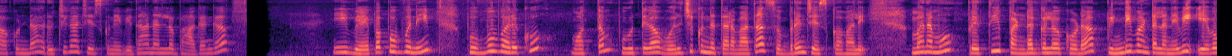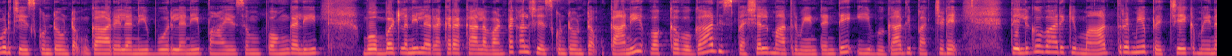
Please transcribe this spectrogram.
కాకుండా రుచిగా చేసుకునే విధానంలో భాగంగా ఈ వేప పువ్వుని పువ్వు వరకు మొత్తం పూర్తిగా ఒలుచుకున్న తర్వాత శుభ్రం చేసుకోవాలి. మనము ప్రతి పండగలో కూడా పిండి వంటలు అనేవి ఏవో ఒకటి చేసుకుంటూ ఉంటాం. గారెలని బూరెలని పాయసం పొంగలి బొబ్బట్లని ఇలా రకరకాల వంటకాలు చేసుకుంటూ ఉంటాం. కానీ ఒక్క ఉగాది స్పెషల్ మాత్రం ఏంటంటే ఈ ఉగాది పచ్చడే. తెలుగువారికి మాత్రమే ప్రత్యేకమైన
